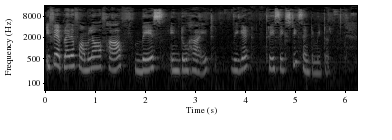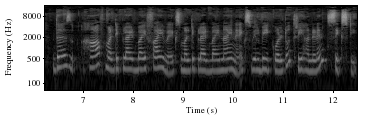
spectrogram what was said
If we apply the formula of half base into height, we get 360 centimeter. Thus, half multiplied by 5x multiplied by 9x will be equal to 360.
